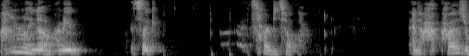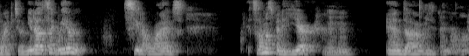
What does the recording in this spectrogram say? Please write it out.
I don't really know. I mean, it's like it's hard to tell. And how, how is your wife doing? You know, it's like we haven't seen our wives. It's almost been a year, Mm-hmm. and Has um, it been that long?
